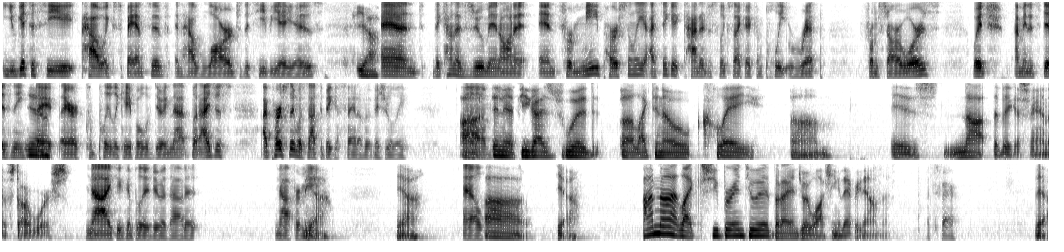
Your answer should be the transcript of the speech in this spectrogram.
you get to see how expansive and how large the TVA is Yeah. and they kind of zoom in on it and for me personally i think it kind of just looks like a complete rip from star wars which i mean it's disney Yeah. they they're completely capable of doing that but i just i personally was not the biggest fan of it visually Uh, Um, and if you guys would uh, like to know, Clay um, is not the biggest fan of Star Wars. nah i could completely do without it not for me Yeah. Yeah. l Uh, yeah. I'm not like super into it, but I enjoy watching it every now and then. that's fair Yeah.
